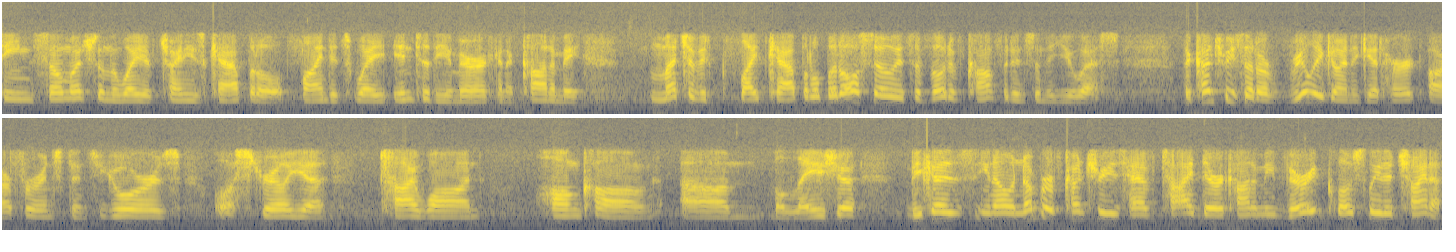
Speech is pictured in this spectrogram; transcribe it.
seen so much in the way of Chinese capital find its way into the American economy much of it flight capital, but also it's a vote of confidence in the U.S. The countries that are really going to get hurt are, for instance, yours, Australia, Taiwan, Hong Kong, um, Malaysia, because you know a number of countries have tied their economy very closely to China,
